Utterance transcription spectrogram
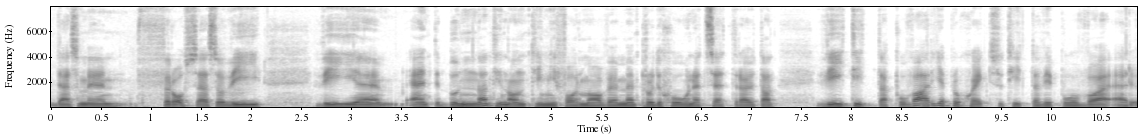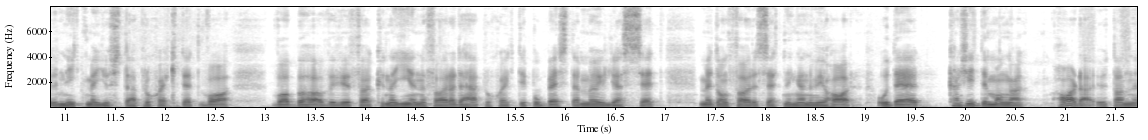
det som är för oss, alltså vi vi eh, är inte bundna till någonting i form av eh, med produktion etc. Utan vi tittar på varje projekt så tittar vi på vad är unikt med just det här projektet. Vad, vad behöver vi för att kunna genomföra det här projektet på bästa möjliga sätt med de förutsättningarna vi har. Och det kanske inte många har det utan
